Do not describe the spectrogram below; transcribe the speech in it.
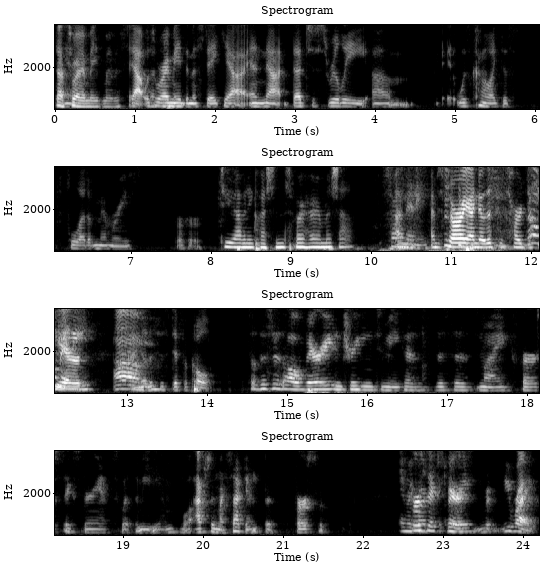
That's Yeah. where I made my mistake. That was That's where I made the mistake. Yeah, and that that just really um, it was kind of like this flood of memories for her. Do you have any questions for her, Michelle? So I'm, many. I'm sorry. I know this is hard so to hear. many. I Um, know this is difficult. So this is all very intriguing to me because this is my first experience with the medium. Well, actually my second, but first with first experience. You're right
